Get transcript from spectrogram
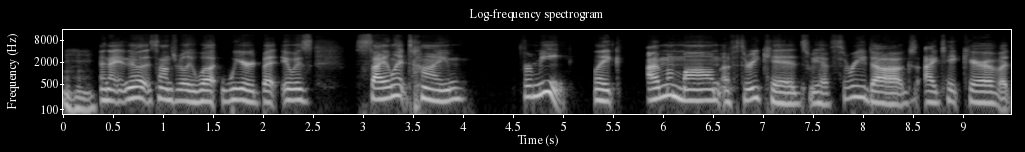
Mhm. and I know that sounds really weird, but it was silent time for me. Like I'm a mom of three kids. We have three dogs. I take care of a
